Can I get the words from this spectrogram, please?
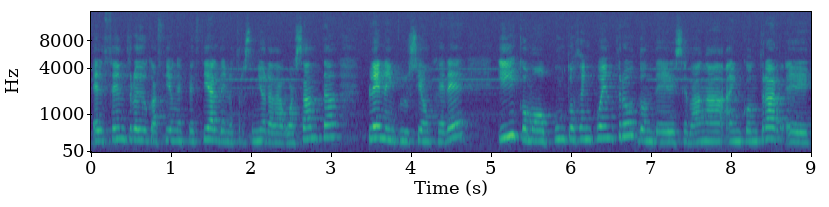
el Centro de Educación Especial de Nuestra Señora de Agua Santa, Plena Inclusión Jerez y como puntos de encuentro donde se van a, encontrar eh,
